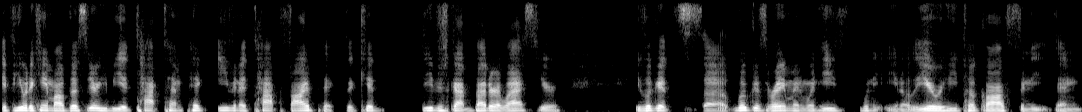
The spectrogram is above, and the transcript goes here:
if he would have came out this year, he'd be a top ten pick, even a top five pick. The kid, he just got better last year. You look at uh, Lucas Raymond when he's when he, you know the year he took off and he then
